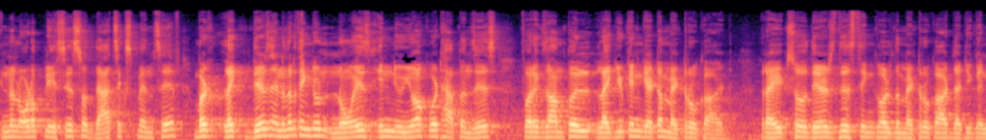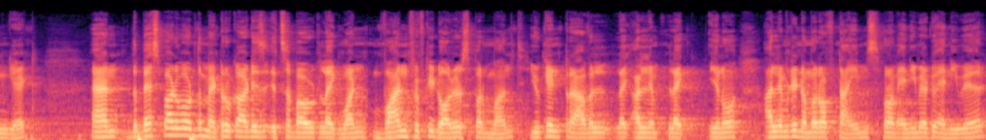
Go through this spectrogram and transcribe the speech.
in a lot of places so that's expensive. But like there's another thing to know is in new york what happens is for example like you can get a metro card right? So there's this thing called the metro card that you can get and the best part about the metro card is it's about like one one fifty dollars per month. You can travel like unlim- like you know unlimited number of times from anywhere to anywhere.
